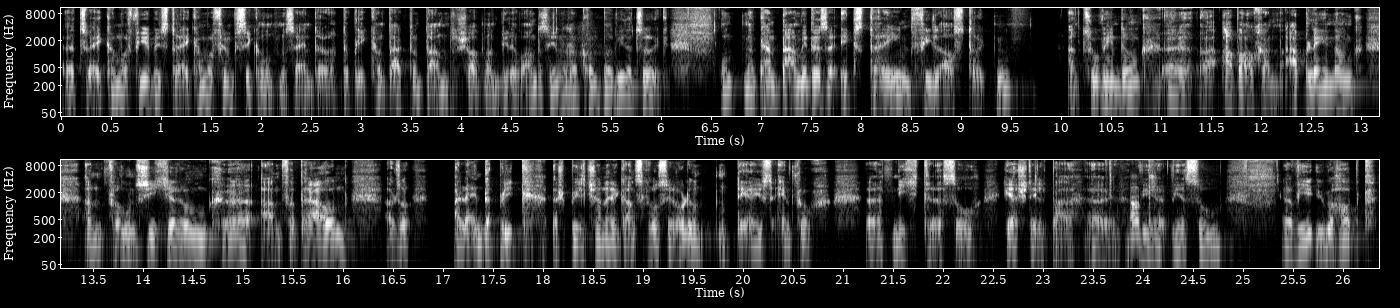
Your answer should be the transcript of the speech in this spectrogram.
2,4 äh, bis 3,5 Sekunden sein, der, der Blickkontakt, und dann schaut man wieder woanders hin und dann kommt man wieder zurück. Und man kann damit also extrem viel ausdrücken, an Zuwendung, äh, aber auch an Ablehnung, an Verunsicherung, äh, an Vertrauen. Also Allein der Blick spielt schon eine ganz große Rolle und, und der ist einfach äh, nicht so herstellbar äh, okay. wie, wie Zoom. Wie überhaupt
